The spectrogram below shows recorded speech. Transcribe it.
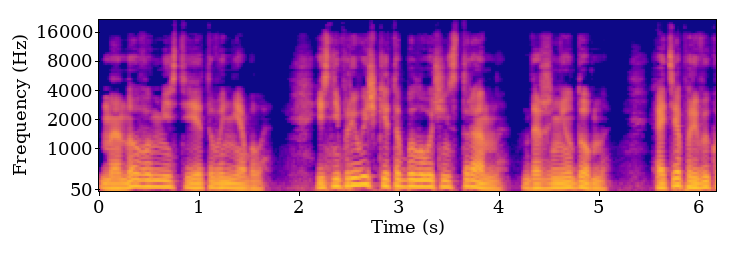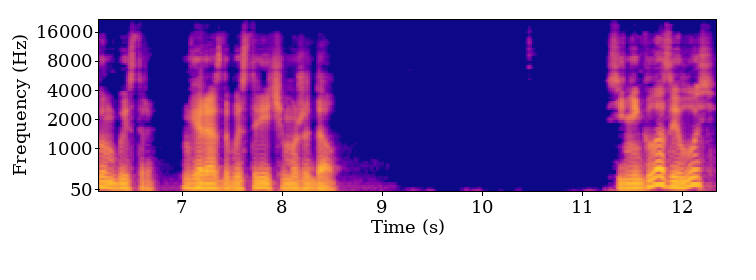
На новом месте этого не было. И с непривычки это было очень странно, даже неудобно. Хотя привык он быстро, гораздо быстрее, чем ожидал. Синеглазый лось,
